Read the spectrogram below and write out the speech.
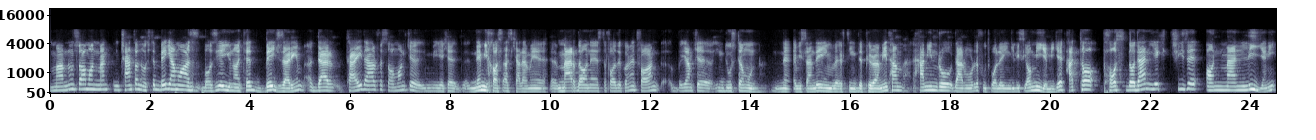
ممنون سامان. من چند تا نکته بگم و از بازی یونایتد بگذریم. در تایید حرف سامان که میگه که نمی‌خواست از کلمه مردانه استفاده کنه اتفاقا بگم که این دوستمون نویسنده Inverting the Pyramid هم همین رو در مورد فوتبال انگلیسی ها میگه. میگه حتی پاس دادن یک چیز آنمنلی یعنی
